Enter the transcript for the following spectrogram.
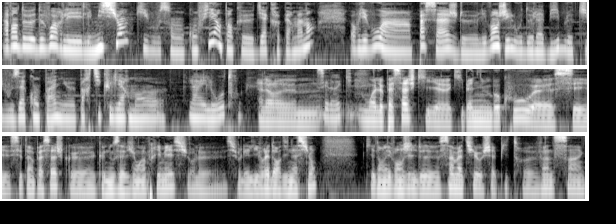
Avant de, voir les, les missions qui vous sont confiées en tant que diacre permanent, auriez-vous un passage de l'Évangile ou de la Bible qui vous accompagne particulièrement euh, l'un et l'autre Alors, euh, Cédric. moi, le passage qui, euh, qui m'anime beaucoup, euh, c'est un passage que, que nous avions imprimé sur, le, sur les livrets d'ordination, qui est dans l'évangile de Saint Matthieu au chapitre 25,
